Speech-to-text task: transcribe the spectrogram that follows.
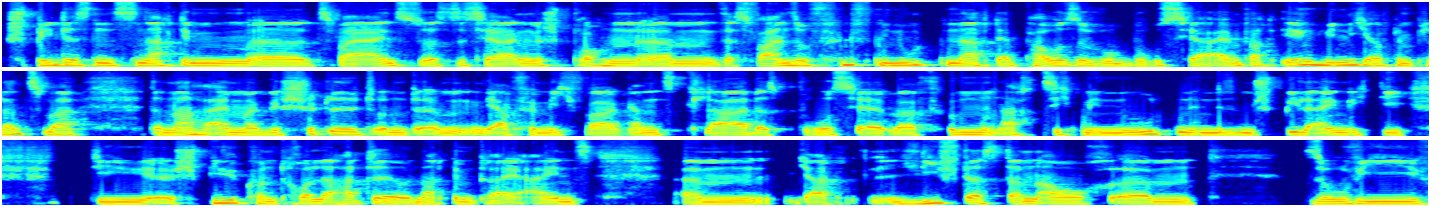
spätestens nach dem äh, 2-1, du hast es ja angesprochen, ähm, das waren so fünf Minuten nach der Pause, wo Borussia einfach irgendwie nicht auf dem Platz war, danach einmal geschüttelt und ähm, ja, für mich war ganz klar, dass Borussia über 85 Minuten in diesem Spiel eigentlich die, die Spielkontrolle hatte und nach dem 3-1, ähm, ja, lief das dann auch ähm, so wie,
